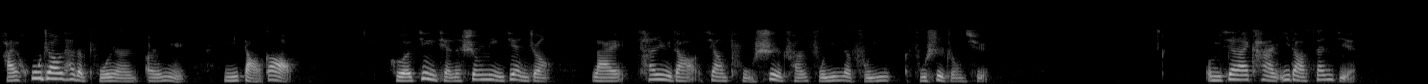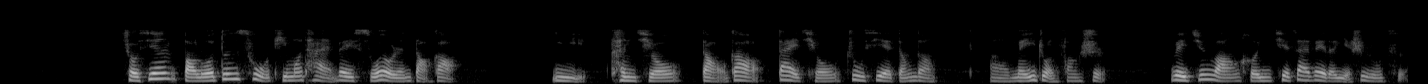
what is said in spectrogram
还呼召他的仆人儿女以祷告和敬虔的生命见证来参与到向普世传福音的福音服饰中去。我们先来看一到三节。首先，保罗敦促提摩太为所有人祷告，以恳求、祷告、代求、祝谢等等，呃，每一种方式，为君王和一切在位的也是如此。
